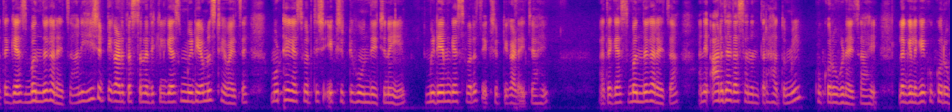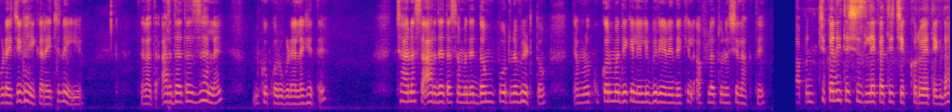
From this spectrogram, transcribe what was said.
आता गॅस बंद करायचा आणि ही शिट्टी काढत असताना देखील गॅस मिडियमच ठेवायचा आहे मोठ्या गॅसवरती एक शिट्टी होऊन द्यायची नाही आहे मिडियम गॅसवरच एक शिट्टी काढायची आहे. आता गॅस बंद करायचा आणि अर्ध्या तासानंतर हा तुम्ही कुकर उघडायचा आहे. लगे लगे कुकर उघडायची घाई करायची नाही आहे तर आता अर्धा तास झाला आहे मी कुकर उघडायला घेते. छान असं अर्ध्या तासामध्ये दम पूर्ण भेटतो. त्यामुळे कुकरमध्ये केलेली बिर्याणी देखील अफलातून अशी लागते. आपण चिकन इथे शिजले का ते चेक करूयात एकदा.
